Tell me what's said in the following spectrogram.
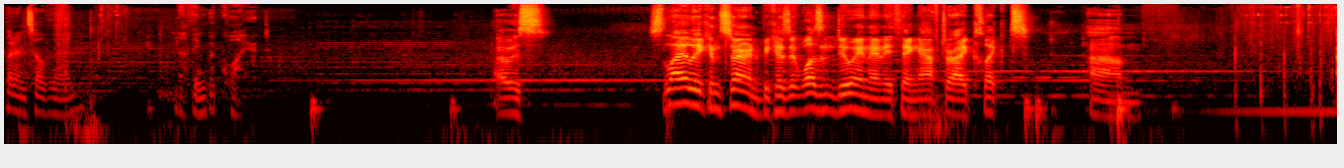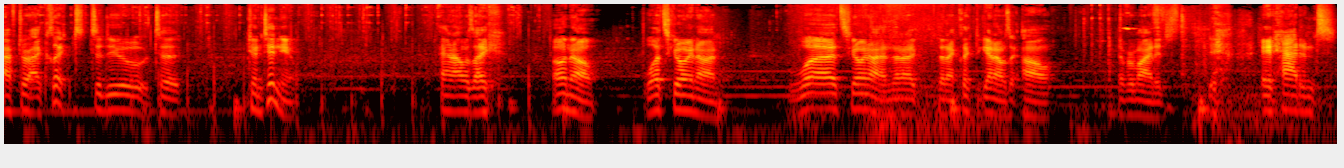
But until then, nothing but quiet. I was slightly concerned because it wasn't doing anything after I clicked um after I clicked to do to continue. And I was like, "Oh no. What's going on? What's going on?" And then I then I clicked again. I was like, "Oh, never mind. It just it hadn't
